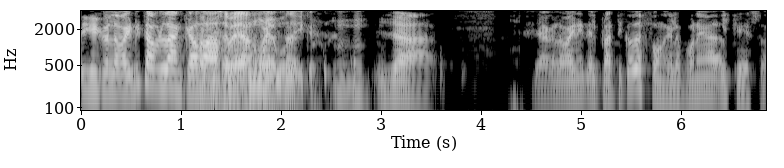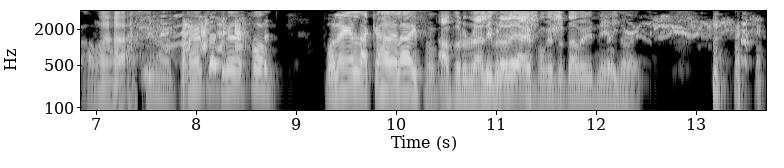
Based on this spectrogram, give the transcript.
Dije con la vainita blanca Para que abajo. se vea nuevo, dije. Ya. Ya con la vainita, el plástico de fond que le ponen al queso. abajo. Así me ponen el plástico de fond, ponen en la caja del iPhone. Ah, pero una libro de iPhone que tú estás vendiendo. eh.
